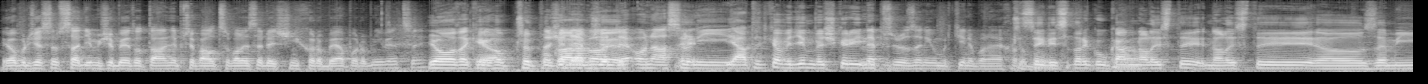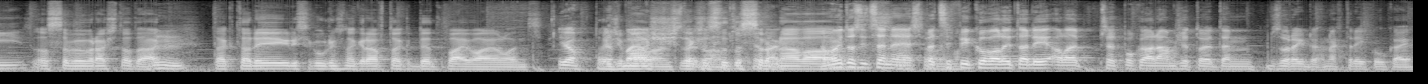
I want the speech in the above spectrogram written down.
jo, protože se vsadím, že by je totálně převálcovali srdeční choroby a podobné věci. Jo, tak jako Jo, předpokládám, takže jde o- že... jde o násilný- Já teďka vidím veškerý... Nepřirozený úmrtí nebo ne choroby. Přesně, když se tady koukám No. na listy, na listy uh, zemí sebevražd a tak, Mhm. tak tady, když se koukneš na graf, tak death by violence. Jo, takže máš, violence, takže tak se to srovnává. Tak. A oni to sice nespecifikovali tady, ale předpokládám, že to je ten vzorek, na který koukají.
